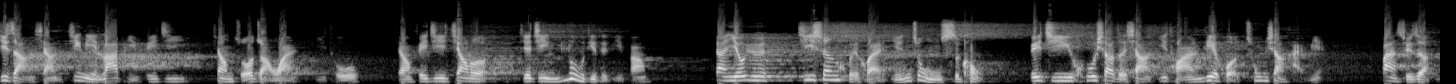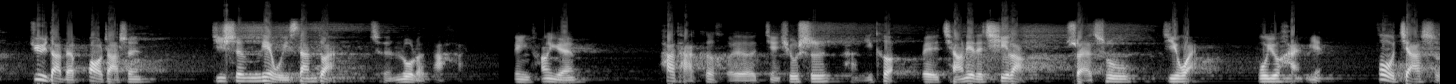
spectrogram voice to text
机长想尽力拉平飞机，向左转弯，以图将飞机降落接近陆地的地方。但由于机身毁坏严重失控，飞机呼啸着像一团烈火冲向海面，伴随着巨大的爆炸声，机身裂为三段，沉入了大海。领航员帕塔克和检修师塔尼克被强烈的气浪甩出机外，浮于海面。副驾驶。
